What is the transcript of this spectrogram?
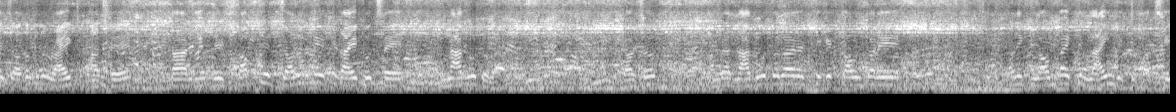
মেলায় যতগুলো রাইড আছে, তার মধ্যে সবচেয়ে জনপ্রিয় একটি রাইড হচ্ছে নাগরদোলা। দর্শক, আমরা নাগরদোলার টিকিট কাউন্টারে অনেক লম্বা একটি লাইন দেখতে পাচ্ছি।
